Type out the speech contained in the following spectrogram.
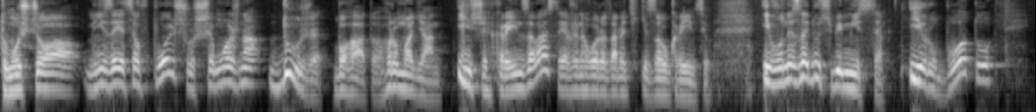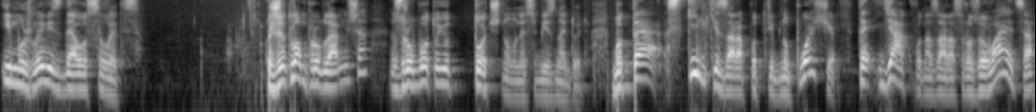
Тому що мені здається, в Польщу ще можна дуже багато громадян інших країн завести. Я вже не говорю зараз тільки за українців, і вони знайдуть собі місце і роботу, і можливість де оселитися. Житлом проблемніше, з роботою точно вони собі знайдуть. Бо те, скільки зараз потрібно Польщі, те, як вона зараз розвивається,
